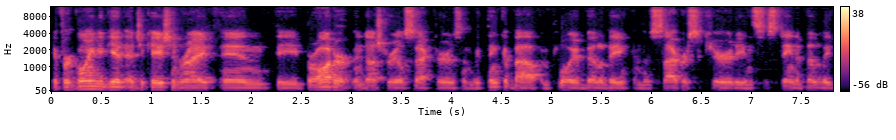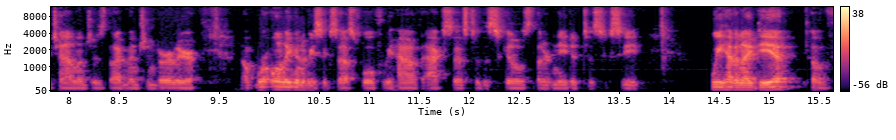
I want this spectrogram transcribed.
If we're going to get education right in the broader industrial sectors, and we think about employability and the cybersecurity and sustainability challenges that I mentioned earlier, uh, we're only going to be successful if we have access to the skills that are needed to succeed we have an idea of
